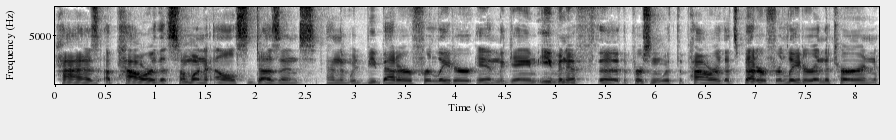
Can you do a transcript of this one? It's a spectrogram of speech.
has a power that someone else doesn't and that would be better for later in the game, even if the, the person with the power that's better for later in the turn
